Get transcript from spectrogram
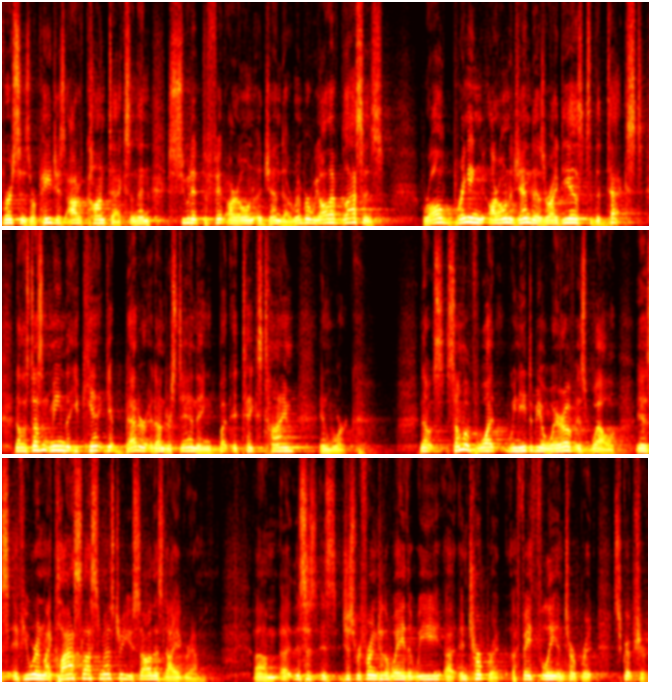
verses or pages out of context and then suit it to fit our own agenda. Remember, we all have glasses. We're all bringing our own agendas or ideas to the text. Now, this doesn't mean that you can't get better at understanding, but it takes time and work. Now, some of what we need to be aware of as well is if you were in my class last semester, you saw this diagram. Um, uh, this is, is, just referring to the way that we uh, interpret, uh, faithfully interpret Scripture.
